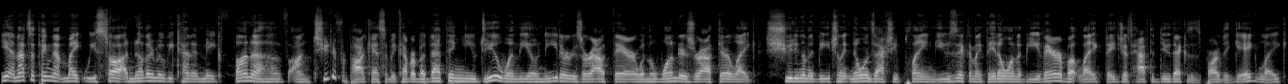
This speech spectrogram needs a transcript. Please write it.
Yeah, and that's the thing that Mike we saw another movie kind of make fun of on two different podcasts that we cover. But that thing you do when the Oneders are out there, when the Wonders are out there, like shooting on the beach, and like no one's actually playing music, and like they don't want to be there, but like they just have to do that because it's part of the gig. Like,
